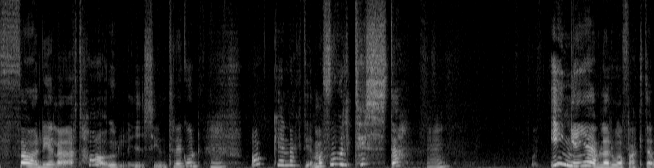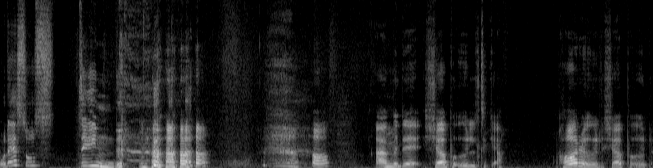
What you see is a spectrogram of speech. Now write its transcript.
fördelar att ha ull i sin trädgård. Mm. Och en nackdel. Man får väl testa. Mm. Ingen jävla råfakta och det är så synd. ja, ja Mm. men det, kör på ull tycker jag. Har du ull, kör på ull.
